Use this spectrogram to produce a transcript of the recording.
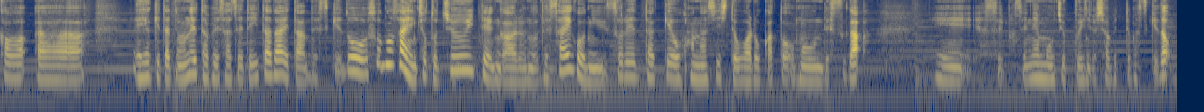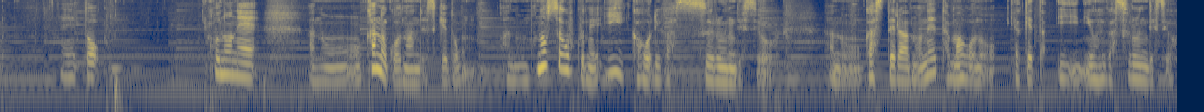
かあ焼きたてをね食べさせていただいたんですけどその際にちょっと注意点があるので最後にそれだけお話しして終わろうかと思うんですが、えー、すいませんね。もう10分以上喋ってますけど。えっ、ー、とこのねあのかのこなんですけどあのものすごくねいい香りがするんですよ。あのカステラのね卵の焼けたいい匂いがするんですよ。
